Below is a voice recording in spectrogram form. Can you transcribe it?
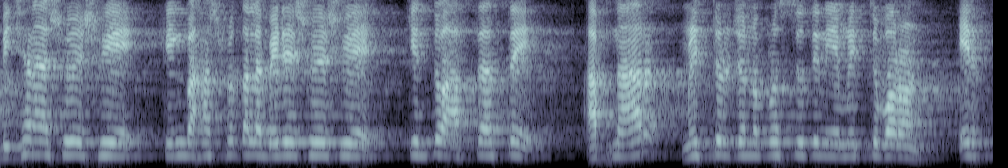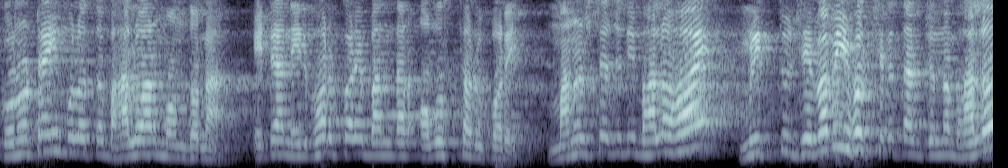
বিছানায় শুয়ে শুয়ে কিংবা হাসপাতালে বেডে শুয়ে শুয়ে কিন্তু আস্তে আস্তে আপনার মৃত্যুর জন্য প্রস্তুতি নিয়ে মৃত্যুবরণ, এর কোনোটাই মূলত ভালো আর মন্দ না। এটা নির্ভর করে বান্দার অবস্থার উপরে। মানুষটা যদি ভালো হয়, মৃত্যু যেভাবেই হোক সেটা তার জন্য ভালো,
